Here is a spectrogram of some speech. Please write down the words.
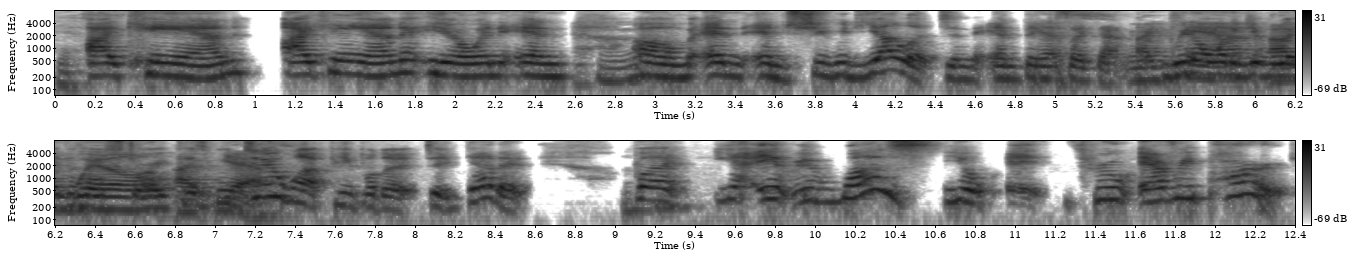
yes. i can i can you know and and mm-hmm. um and and she would yell it and and things yes, like that we can, don't want to give away I the will, whole story because we do want people to to get it but mm-hmm. yeah it, it was you know it, through every part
